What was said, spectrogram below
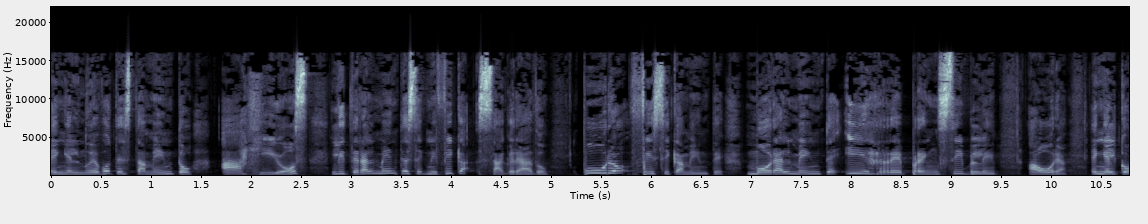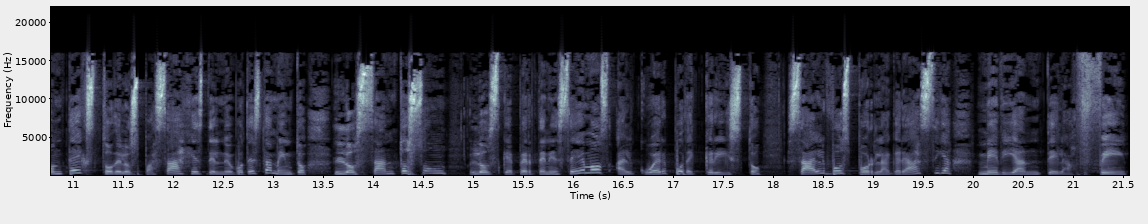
en el Nuevo Testamento, agios, literalmente significa santo sagrado puro físicamente, moralmente irreprensible. Ahora, en el contexto de los pasajes del Nuevo Testamento, los santos son los que pertenecemos al cuerpo de Cristo, salvos por la gracia mediante la fe.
